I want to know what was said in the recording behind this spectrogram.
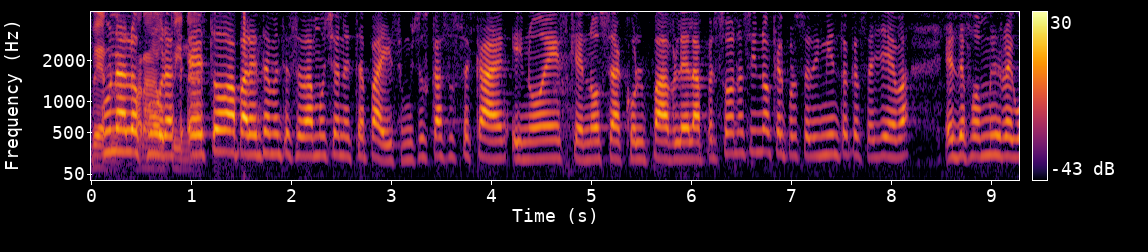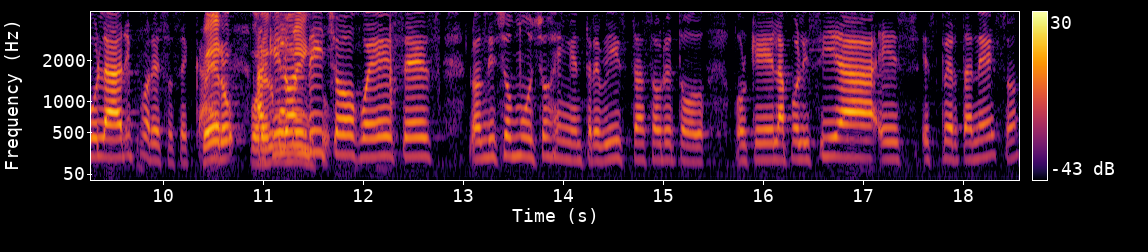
verla Una locura. Esto aparentemente se da mucho en este país. En muchos casos se caen y no es que no sea culpable la persona, sino que el procedimiento que se lleva es de forma irregular y por eso se cae. Pero, por el Aquí lo han dicho jueces, lo han dicho muchos en entrevistas sobre todo, porque la policía es experta en eso,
